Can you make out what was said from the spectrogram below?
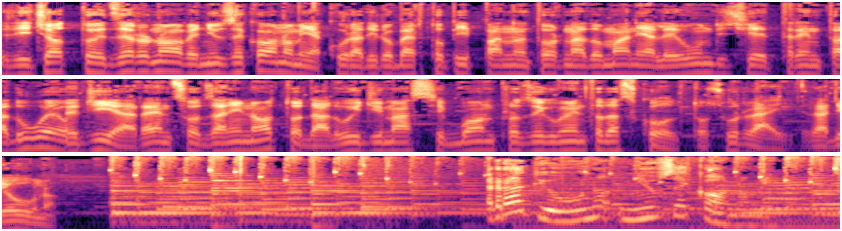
Le 18.09 News Economy a cura di Roberto Pippan torna domani alle 11.32. Regia Renzo Zaninotto da Luigi Massi. Buon proseguimento d'ascolto su RAI Radio 1. Radio 1 News Economy.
